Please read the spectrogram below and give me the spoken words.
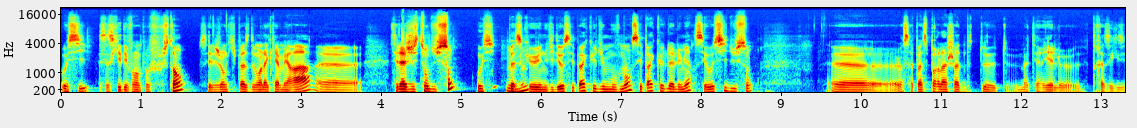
aussi c'est ce qui est des fois un peu frustrant c'est les gens qui passent devant la caméra euh, c'est la gestion du son aussi parce Mhm. qu'une vidéo c'est pas que du mouvement c'est pas que de la lumière c'est aussi du son Euh, alors ça passe par l'achat de, matériel euh, très ex-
